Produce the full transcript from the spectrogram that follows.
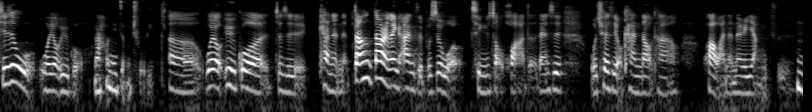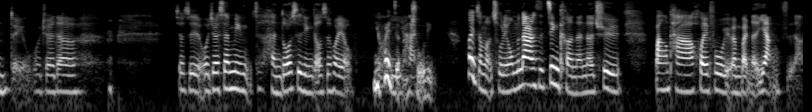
其实我我有遇过，然后你怎么处理？呃，我有遇过，就是看的那当当然那个案子不是我亲手画的，但是我确实有看到他画完的那个样子。嗯，对，我觉得就是我觉得生命很多事情都是会有，你会怎么处理？会怎么处理？我们当然是尽可能的去帮他恢复原本的样子啊。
